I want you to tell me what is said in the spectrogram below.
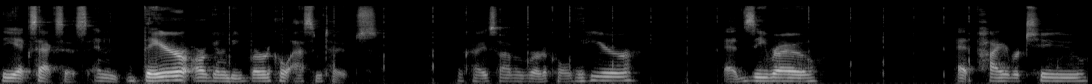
the x-axis, and there are going to be vertical asymptotes. Okay, so I have a vertical over here at 0, at pi over 2,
